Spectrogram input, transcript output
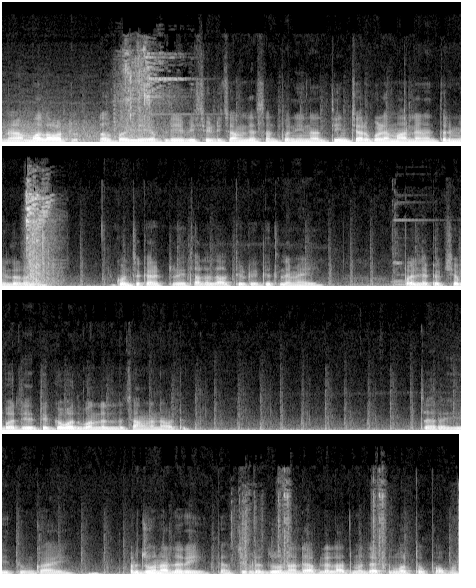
नाही मला वाटलं पहिले आपली ए बी सी डी चांगली असन पण हिनं तीन चार गोळ्या मारल्यानंतर मी लढलं कोणचं कॅरेक्टर आहे? चला जाऊ तिकडे. घेतलं मी आई. पहिल्यापेक्षा बरं ते गवत बनलेलं चांगलं नाही वाटत. तर हे तुम काय? अरे झोन आलं रे. त्या तिकडं. झोन आलं. आपल्याला आतमध्ये जायचं. मरतो पाहून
